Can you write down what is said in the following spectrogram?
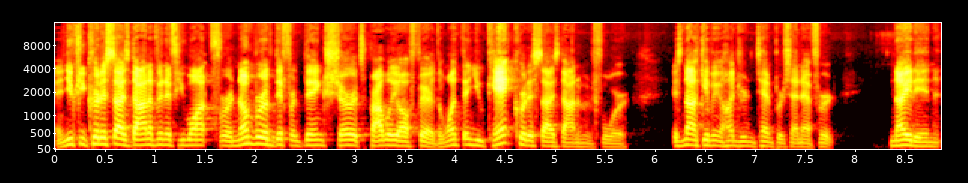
and you can criticize Donovan if you want for a number of different things. Sure, it's probably all fair. The one thing you can't criticize Donovan for is not giving 110% effort night in,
